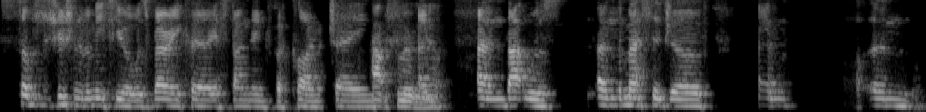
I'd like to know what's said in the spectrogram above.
substitution of a meteor was very clearly a standing for climate change. Absolutely, and, yeah. and that was and the message of um, um,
